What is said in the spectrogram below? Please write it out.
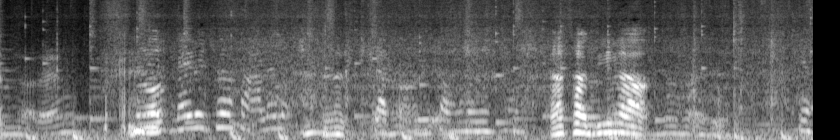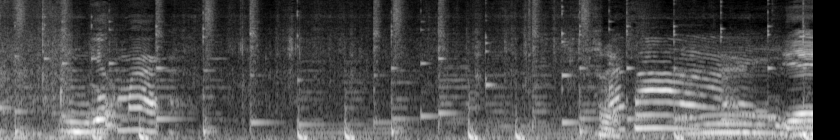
ด ได้ไปช่วยฟ้าเลยลูกจับมือสองมืออะสวัสดีค่ะกินเยอะมากอาไปเย้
